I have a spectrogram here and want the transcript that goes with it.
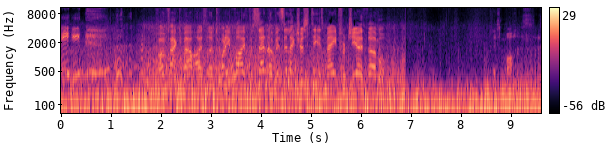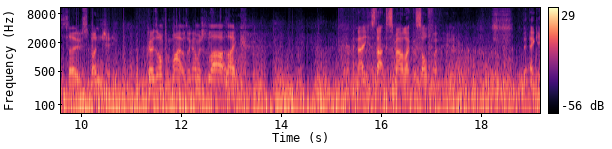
Fun fact about Iceland 25% of its electricity is made from geothermal. This moss is so spongy. Goes on for miles. Look how much la like. And now you can start to smell like the sulfur, you know. A bit eggy.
